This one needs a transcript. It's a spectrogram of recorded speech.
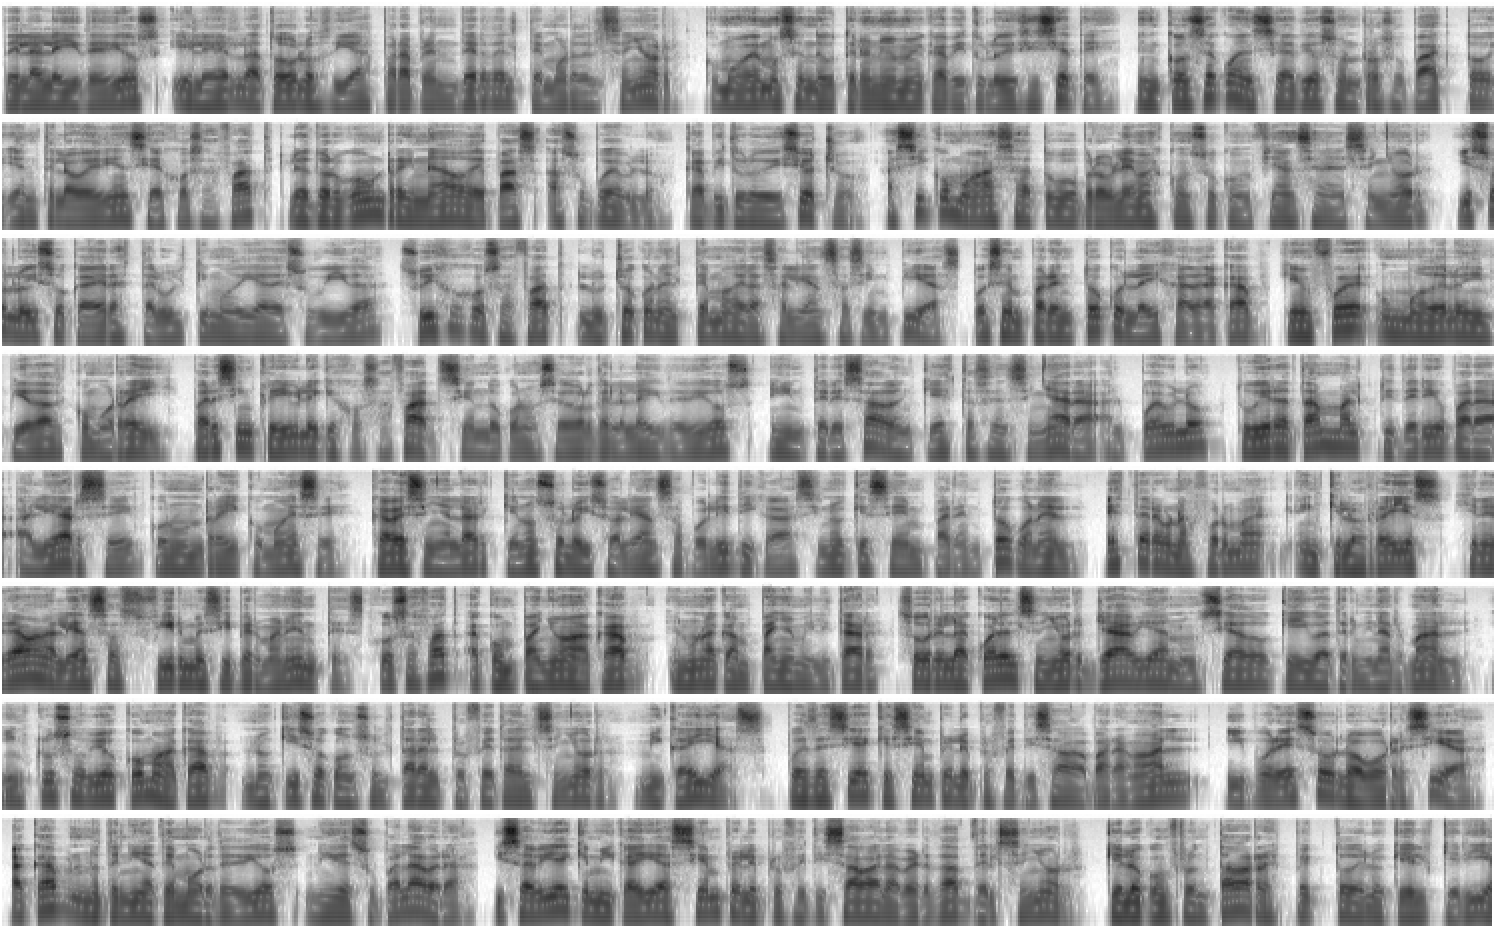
de la ley de Dios y leerla todos los días para aprender del temor del Señor, como vemos en Deuteronomio capítulo 17. En consecuencia, Dios honró su pacto y ante la obediencia de Josafat le otorgó un reinado de paz a su pueblo. Capítulo 18. Así como Asa tuvo problemas con su confianza en el Señor y eso lo hizo caer hasta el último día de su vida, su hijo Josafat luchó con el tema de las alianzas impías, pues se emparentó con la hija de Acab, quien fue un modelo de impiedad como rey. Parece increíble que Josafat, siendo conocedor de la ley de Dios e interesado en que ésta se enseñara al pueblo, tuviera tan mal criterio para aliarse con un rey como ese. Cabe señalar que no solo hizo alianza política, sino que se emparentó con él. Esta era una forma en que los reyes generaban alianzas firmes y permanentes. Josafat acompañó a Acab en una campaña militar sobre la cual el Señor ya había anunciado que iba a terminar mal. Incluso vio cómo Acab no quiso consultar al profeta del Señor, Micaías, pues decía que siempre le profetizaba para mal y por eso lo aborrecía. Acab no tenía temor de Dios ni de su palabra, y sabía que Micaías siempre le profetizaba la verdad del Señor, que lo confrontaba respecto de lo que él quería.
